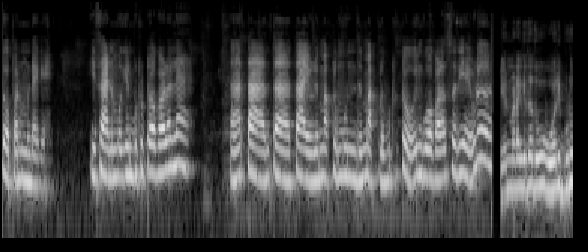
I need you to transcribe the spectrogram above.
ಲೋಪನ್ ಮುಂಡೆಗೆ? ಈ ಸಣ್ಣ ಮಗಿನ ಬಿಟ್ಟು ಹೋಗೋಳಲ್ಲ? ತಾ ಅಂತ ತಾಯಿ ಮಕ್ಳು ಮುಂದೆ ಮಕ್ಳು ಬಿಟ್ಟು ಹಿಂಗೆ ಹೋಗೋಳ ಸರಿ ಇವಳು ಏನು ಮಾಡಂಗಿದ್ದು ಓಲಿ ಬಿಡು.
